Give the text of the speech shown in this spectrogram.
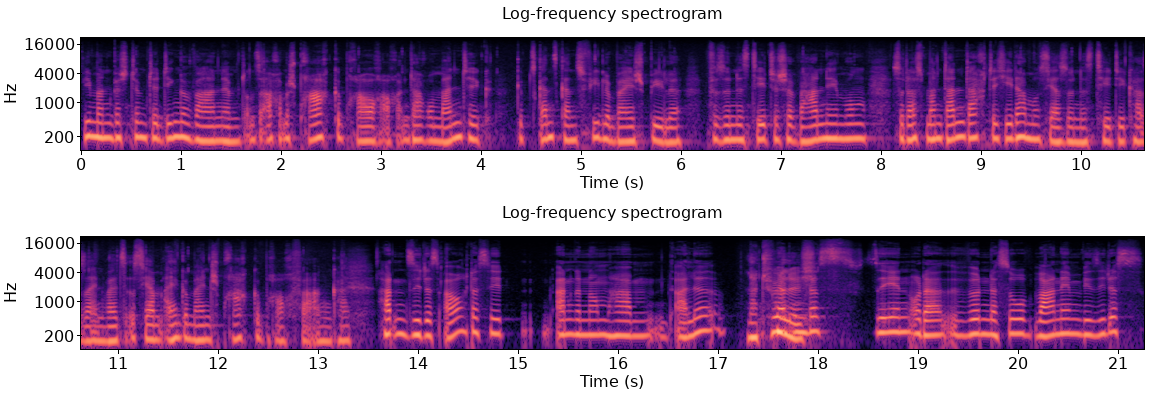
wie man bestimmte Dinge wahrnimmt. Und auch im Sprachgebrauch, auch in der Romantik gibt es ganz, ganz viele Beispiele für synästhetische Wahrnehmung, sodass man dann dachte, jeder muss ja Synästhetiker sein, weil es ist ja im allgemeinen Sprachgebrauch verankert. Hatten Sie das auch, dass Sie angenommen haben, alle Natürlich. das sehen oder würden das so wahrnehmen, wie Sie das?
